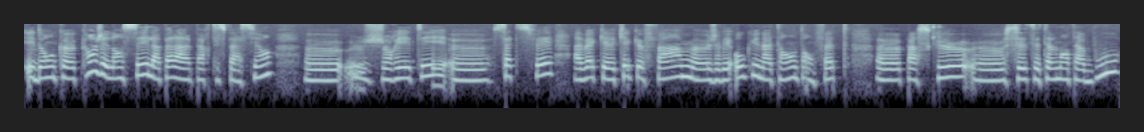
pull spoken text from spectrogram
Et donc, euh, quand j'ai lancé l'appel à la participation, euh, j'aurais été euh, satisfait avec quelques femmes. J'avais aucune attente en fait parce que c'est tellement tabou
